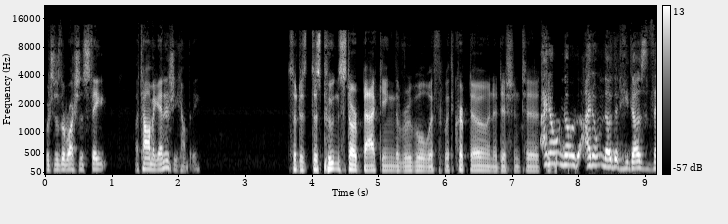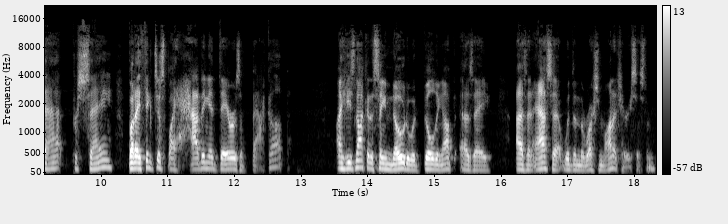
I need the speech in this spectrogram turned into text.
which is the Russian state atomic energy company. So does does Putin start backing the ruble with with crypto in addition to, to... I don't know I don't know that he does that per se, but I think just by having it there as a backup, uh, he's not going to say no to it building up as a as an asset within the Russian monetary system,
